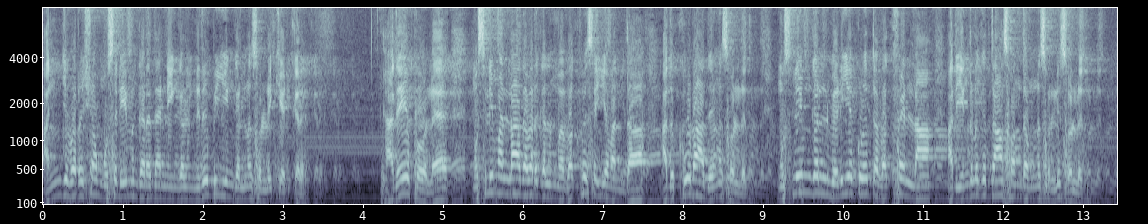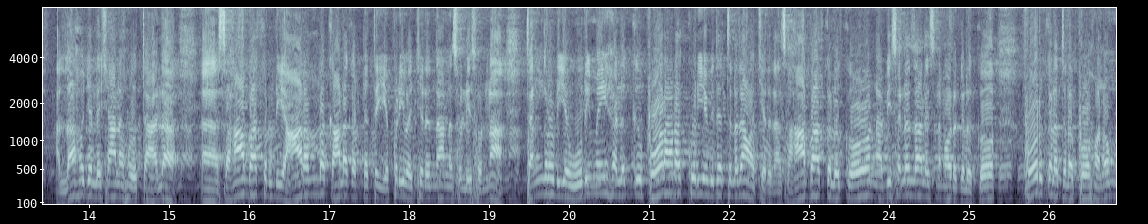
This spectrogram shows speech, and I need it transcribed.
அஞ்சு வருஷம் முஸ்லீம்ங்கிறத நீங்கள் நிரூபியுங்கள்னு சொல்லி கேட்கிறேன். அதே போல முஸ்லீம் அல்லாதவர்கள் ம- செய்ய வந்தா அது கூடாதுன்னு சொல்லுது. முஸ்லீம்கள் வெளியே கொடுத்த வக்ஃபெல்லாம் அது எங்களுக்கு தான் சொந்தம்னு சொல்லி சொல்லுது. அல்லாஹு தாலா சஹாபாக்களுடைய ஆரம்ப காலகட்டத்தை எப்படி வச்சிருந்தான்னு சொல்லி சொன்னா தங்களுடைய உரிமைகளுக்கு போராடக்கூடிய விதத்துல தான் வச்சிருந்தான். சஹாபாக்களுக்கோ நபி சல்லா அலிஸ்லாம் அவர்களுக்கோ போர்க்களத்துல போகணும்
